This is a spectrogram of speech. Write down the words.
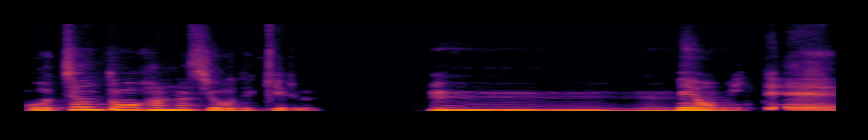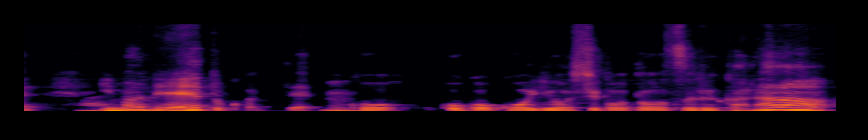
こうちゃんとお話をできる。うんうんうんうん、目を見て、はい。今ね、とかって、うん。こう、こここういうお仕事をするから、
